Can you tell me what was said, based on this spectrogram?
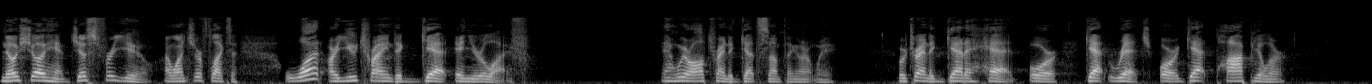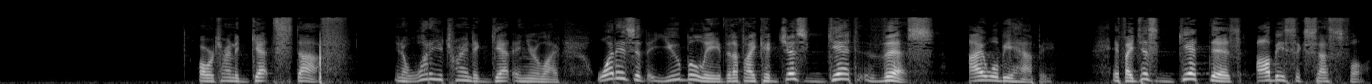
No show of hand, just for you. I want you to reflect. What are you trying to get in your life? Man, we're all trying to get something, aren't we? We're trying to get ahead or get rich or get popular. Or we're trying to get stuff. You know, what are you trying to get in your life? What is it that you believe that if I could just get this, I will be happy? If I just get this, I'll be successful.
